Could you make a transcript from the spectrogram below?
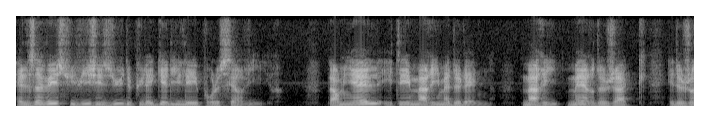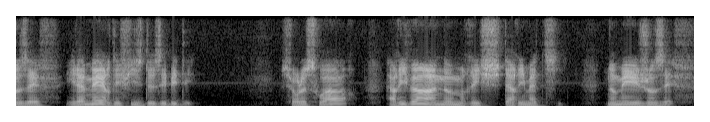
Elles avaient suivi Jésus depuis la Galilée pour le servir. Parmi elles était Marie Madeleine, Marie, mère de Jacques et de Joseph, et la mère des fils de Zébédée. Sur le soir, arriva un homme riche d'Arimathie, nommé Joseph,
